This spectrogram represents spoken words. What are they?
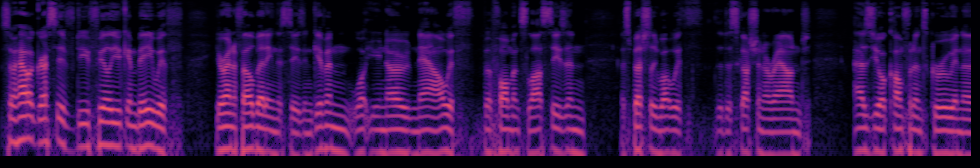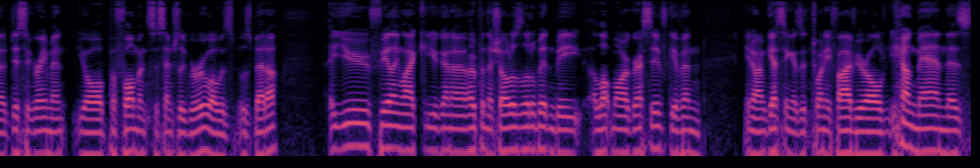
So, how aggressive do you feel you can be with your NFL betting this season, given what you know now with performance last season, especially what with the discussion around as your confidence grew in a disagreement, your performance essentially grew or was was better. Are you feeling like you're going to open the shoulders a little bit and be a lot more aggressive? Given, you know, I'm guessing as a 25 year old young man, there's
